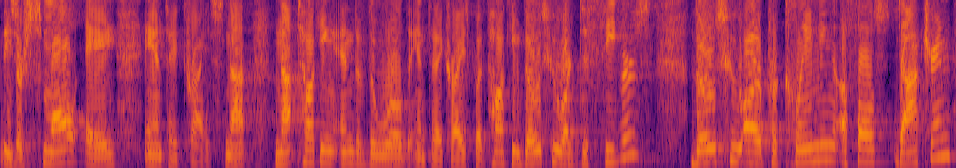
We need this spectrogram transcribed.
These are small a antichrists, not, not talking end of the world antichrist, but talking those who are deceivers, those who are proclaiming a false doctrine.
